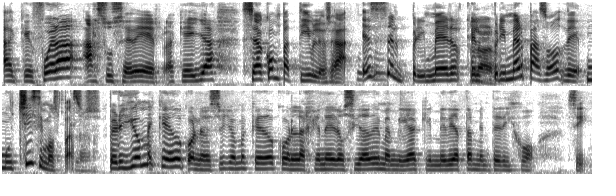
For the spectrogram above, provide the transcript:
a que fuera a suceder, a que ella sea compatible. O sea, ese es el primer, el primer paso de muchísimos pasos. Pero yo me quedo con eso, yo me quedo con la generosidad de mi amiga que inmediatamente dijo, sí.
